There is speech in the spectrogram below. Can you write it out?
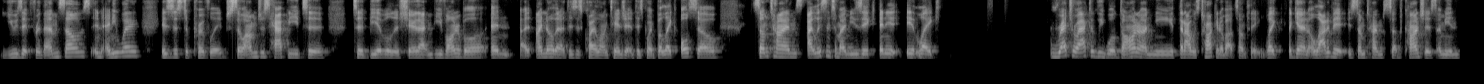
use it for themselves in any way is just a privilege. So I'm just happy to to be able to share that and be vulnerable. And I, I know that this is quite a long tangent at this point, but like also sometimes I listen to my music and it it like retroactively will dawn on me that I was talking about something. Like again, a lot of it is sometimes subconscious. I mean,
